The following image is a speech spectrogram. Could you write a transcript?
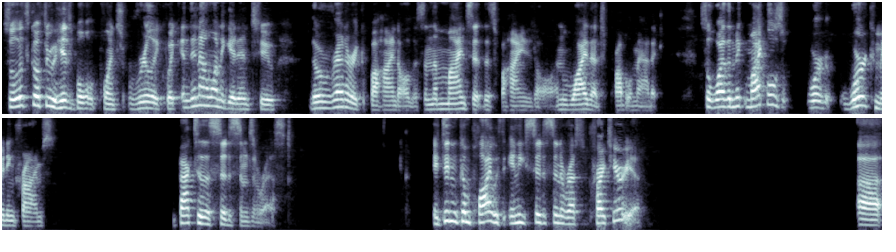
So let's go through his bullet points really quick, and then I want to get into the rhetoric behind all this and the mindset that's behind it all and why that's problematic. So, why the McMichaels were, were committing crimes, back to the citizen's arrest. It didn't comply with any citizen arrest criteria. Uh,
